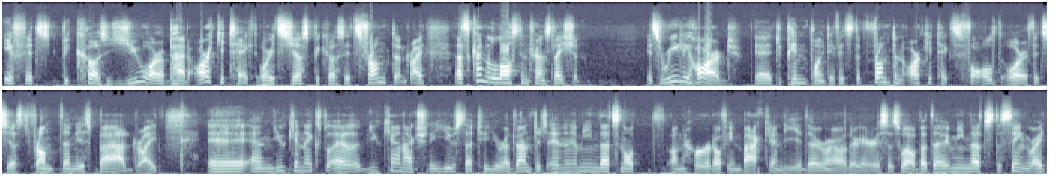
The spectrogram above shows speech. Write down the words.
if it's because you are a bad architect or it's just because it's front end, right? That's kind of lost in translation. It's really hard uh, to pinpoint if it's the front end architect's fault or if it's just front end is bad, right? Uh, and you can uh, you can actually use that to your advantage. And I mean that's not unheard of in backend either. There are other areas as well. But I mean that's the thing, right?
